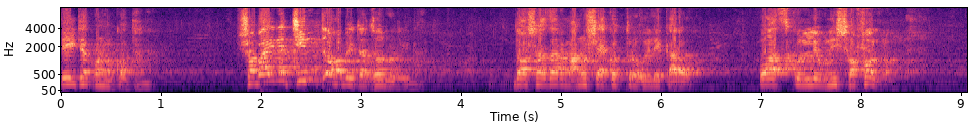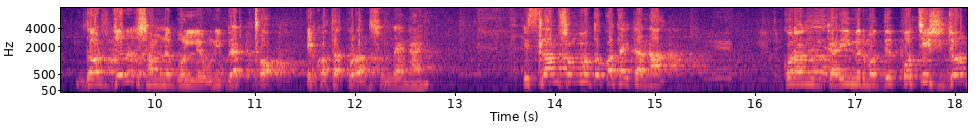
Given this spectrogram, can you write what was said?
এইটা কোনো কথা না। সবাইরে চিনতে হবে এটা জরুরি না। দশ হাজার মানুষ একত্র হইলে কারও ওয়াজ করলে উনি সফল। দশ জনের সামনে বললে উনি ব্যর্থ। এই কথা কোরআন শুননায় নাই। ইসলাম সম্মত কথা এটা না। কোরআনুল করিমের মধ্যে পঁচিশ জন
